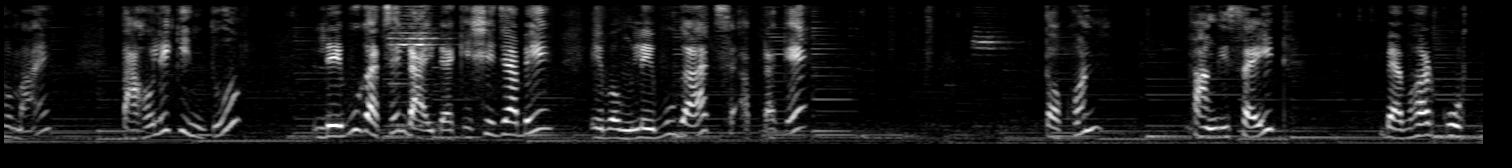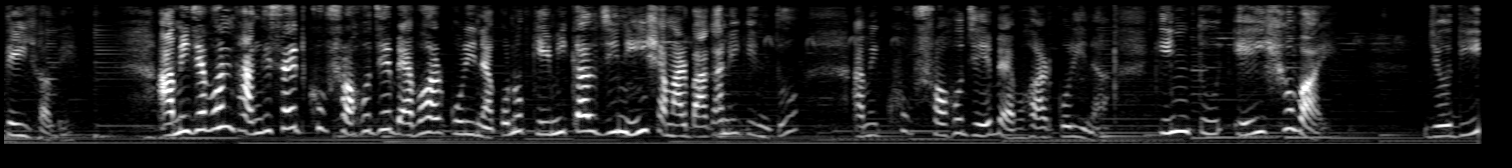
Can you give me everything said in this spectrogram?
সময়, তাহলে কিন্তু লেবু গাছে ডাইব্যাক এসে যাবে এবং লেবু গাছ আপনাকে তখন ফাঙ্গিসাইড ব্যবহার করতেই হবে। আমি যেমন ফাঙ্গিসাইড খুব সহজে ব্যবহার করি না, কোনো কেমিক্যাল জিনিস আমার বাগানে কিন্তু আমি খুব সহজে ব্যবহার করি না। কিন্তু এই সময় যদি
